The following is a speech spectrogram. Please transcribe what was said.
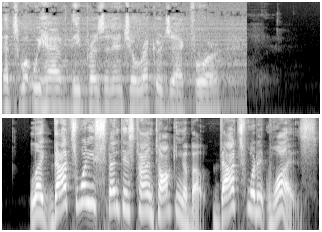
that's what we have the Presidential Records Act for. Like that's what he spent his time talking about. That's what it was,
